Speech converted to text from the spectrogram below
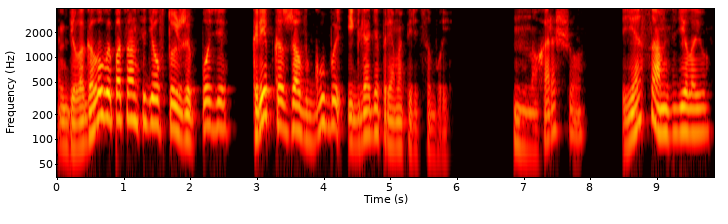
Белоголовый пацан сидел в той же позе, крепко сжав губы и глядя прямо перед собой. Ну хорошо. Я сам сделаю.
